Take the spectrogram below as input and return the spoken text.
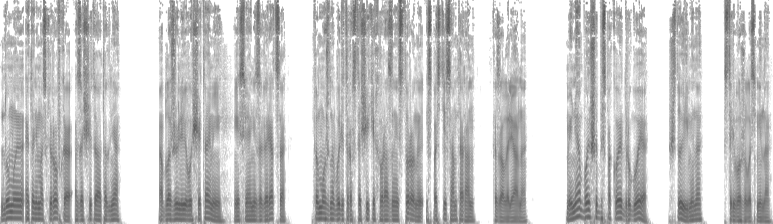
Думаю, это не маскировка, а защита от огня. Обложили его щитами, если они загорятся, то можно будет растащить их в разные стороны и спасти сам таран», — сказала Лиана. «Меня больше беспокоит другое. «Что именно?» — встревожилась Мина.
